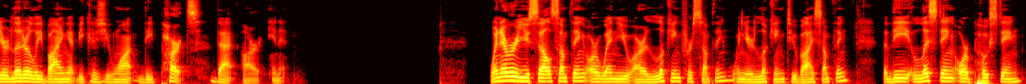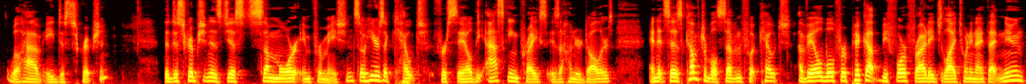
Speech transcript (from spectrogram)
You're literally buying it because you want the parts that are in it. Whenever you sell something or when you are looking for something, when you're looking to buy something, the listing or posting will have a description. The description is just some more information. So here's a couch for sale. The asking price is $100 and it says comfortable seven foot couch available for pickup before Friday, July 29th at noon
